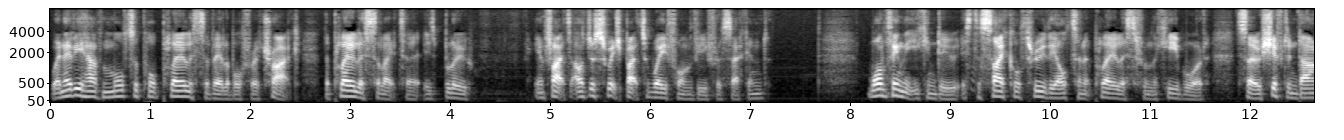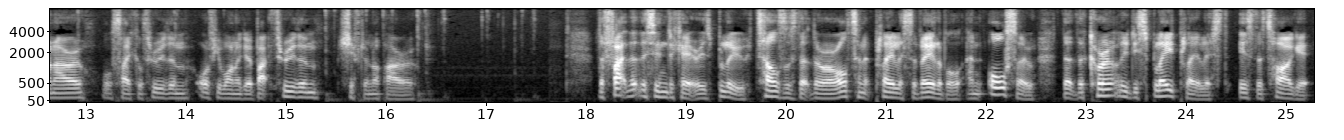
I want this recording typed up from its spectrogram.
whenever you have multiple playlists available for a track, the playlist selector is blue. In fact, I'll just switch back to waveform view for a second. One thing that you can do is to cycle through the alternate playlists from the keyboard. So shift and down arrow will cycle through them, or if you want to go back through them, shift and up arrow. The fact that this indicator is blue tells us that there are alternate playlists available and also that the currently displayed playlist is the target.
